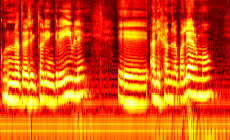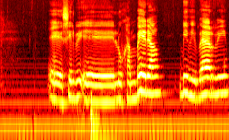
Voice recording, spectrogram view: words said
con una trayectoria increíble, eh, Alejandra Palermo, eh, eh, Vera, Vivi Berry,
